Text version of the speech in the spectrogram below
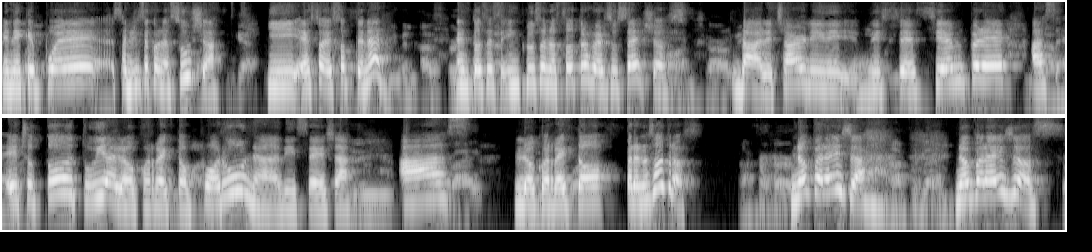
en el que puede salirse con la suya. Y eso es obtener. Entonces, incluso nosotros versus ellos. Dale, Charlie dice, siempre has hecho todo tu vida lo correcto. Por una, dice ella, haz lo correcto para nosotros. No para ella, no para ellos,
